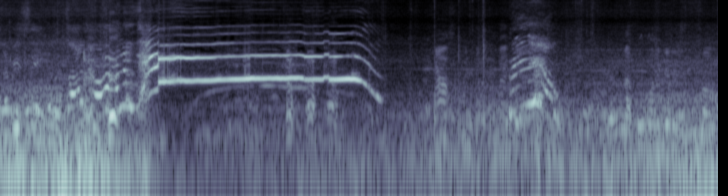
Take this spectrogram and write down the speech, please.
Let me see. We want to get his phone.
